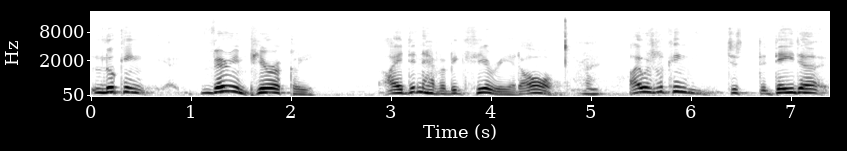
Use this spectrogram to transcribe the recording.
looking very empirically. I didn't have a big theory at all. Right. I was looking just the data,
